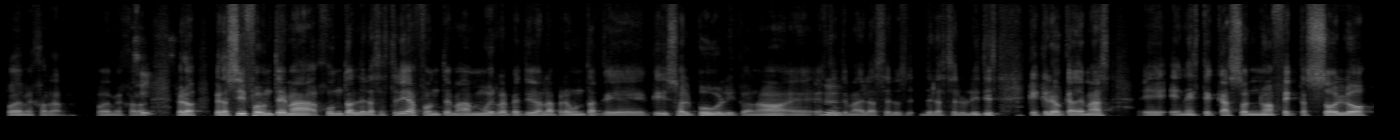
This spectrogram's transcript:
Puede mejorar, puede mejorar. Pero, pero sí fue un tema, junto al de las estrellas, fue un tema muy repetido en la pregunta que, hizo el público, ¿no? Eh, este tema de la, de la, celulitis, que creo que además eh, en este caso no afecta solo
